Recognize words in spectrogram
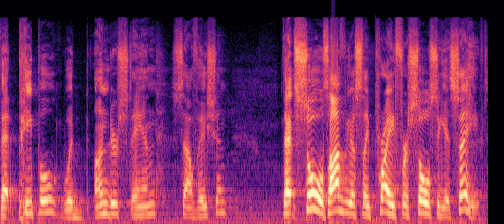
That people would understand salvation? That souls obviously pray for souls to get saved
